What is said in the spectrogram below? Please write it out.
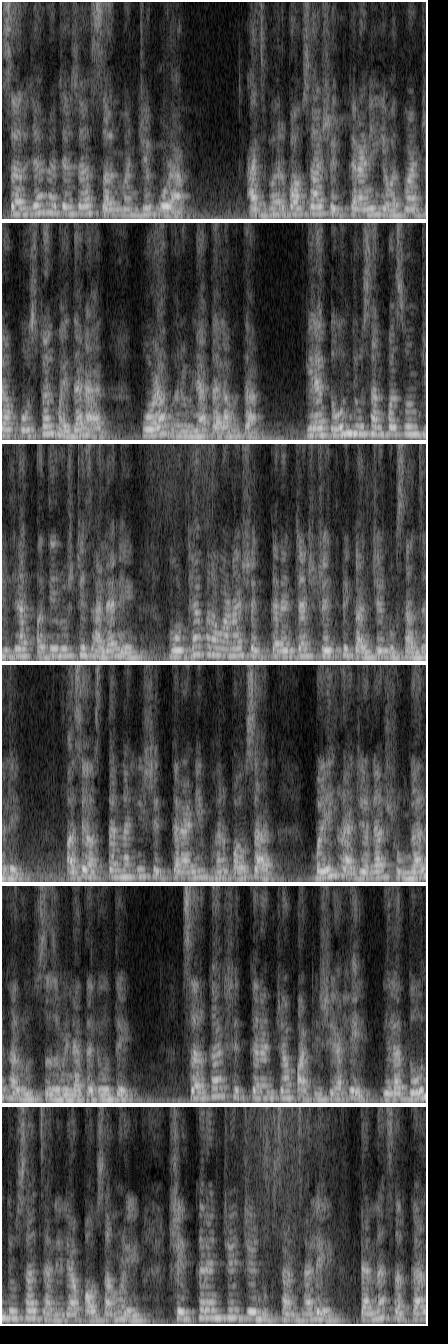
सर्जा राजाचा सण म्हणजे पोळा. आज भर पावसात शेतकऱ्यांनी यवतमाळच्या पोस्टल मैदानात पोळा भरविण्यात आला होता. गेल्या दोन दिवसांपासून जिल्ह्यात अतिवृष्टी झाल्याने मोठ्या प्रमाणात शेतकऱ्यांच्या शेत पिकांचे नुकसान झाले. असे असतानाही शेतकऱ्यांनी भर पावसात बैल राजाला शृंगार घालून सजविण्यात आले होते. सरकार शेतकऱ्यांच्या पाठीशी आहे. गेल्या दोन दिवसात झालेल्या पावसामुळे शेतकऱ्यांचे जे नुकसान झाले त्यांना सरकार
